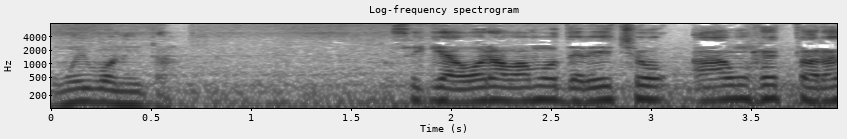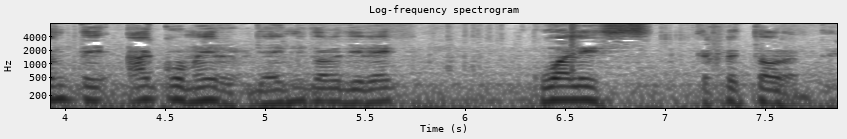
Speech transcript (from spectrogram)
muy bonita. Así que ahora vamos derecho a un restaurante a comer. Ya mismo les diré cuál es el restaurante.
